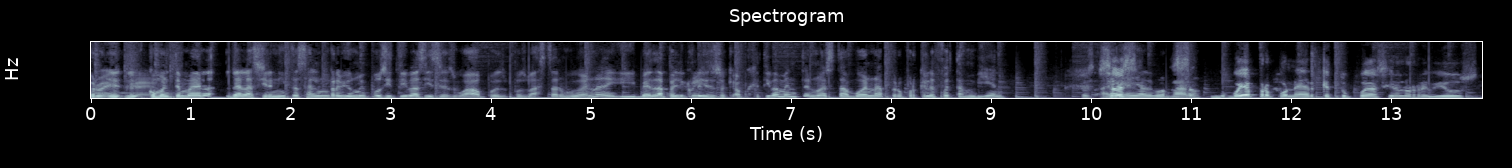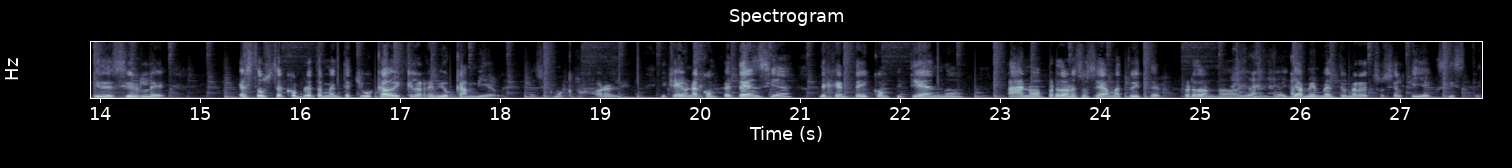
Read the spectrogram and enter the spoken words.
Pero eh, como el tema de la, de la sirenita salen reviews muy positivas y dices, wow, pues, pues va a estar buena. Y ves la película y dices, ok, objetivamente no está buena, pero ¿por qué le fue tan bien? Pues ahí ¿Sabes? hay algo raro. Voy a proponer que tú puedas ir a los reviews y decirle, está usted completamente equivocado y que la review cambie, güey. Así como que, órale. Y que haya una competencia de gente ahí compitiendo. Ah, no, perdón, eso se llama Twitter. Perdón, no, ya me inventé una red social que ya existe.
